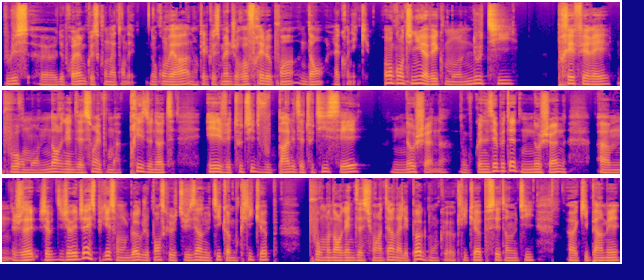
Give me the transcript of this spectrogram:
plus euh, de problèmes que ce qu'on attendait. Donc on verra dans quelques semaines, je referai le point dans la chronique. On continue avec mon outil préféré pour mon organisation et pour ma prise de notes et je vais tout de suite vous parler de cet outil, c'est Notion. Donc vous connaissez peut-être Notion. J'avais déjà expliqué sur mon blog, je pense que j'utilisais un outil comme ClickUp pour mon organisation interne à l'époque. Donc ClickUp, c'est un outil qui permet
